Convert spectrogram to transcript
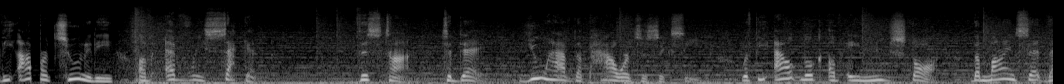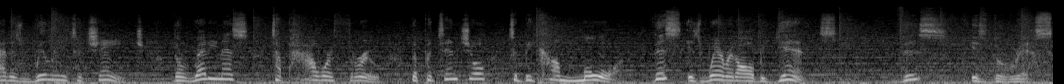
the opportunity of every second. This time, today, you have the power to succeed with the outlook of a new start, the mindset that is willing to change, the readiness to power through, the potential to become more. This is where it all begins. This is the risk.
